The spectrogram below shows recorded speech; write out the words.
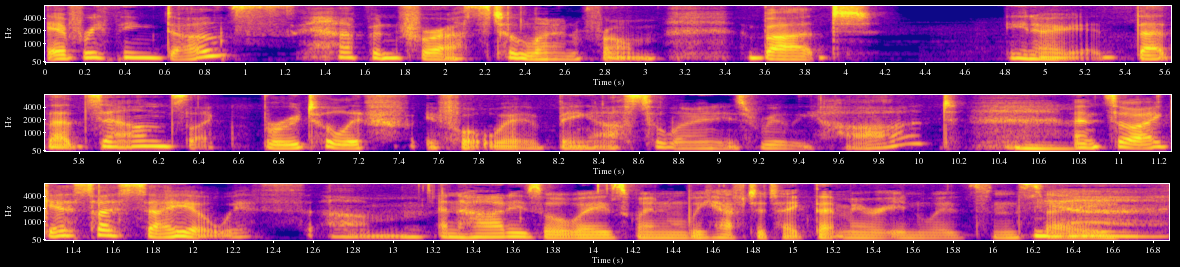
everything does happen for us to learn from. But, you know, that that sounds like brutal if if what we're being asked to learn is really hard. And so I guess I say it with um And hard is always when we have to take that mirror inwards and say,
